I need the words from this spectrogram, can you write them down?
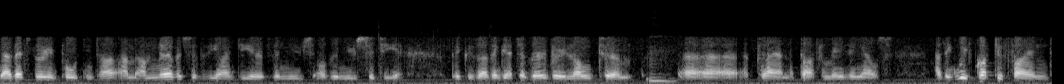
now that's very important. I, am nervous of the idea of the new of the new city because I think that's a very very long term mm. uh, plan. Apart from anything else, I think we've got to find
